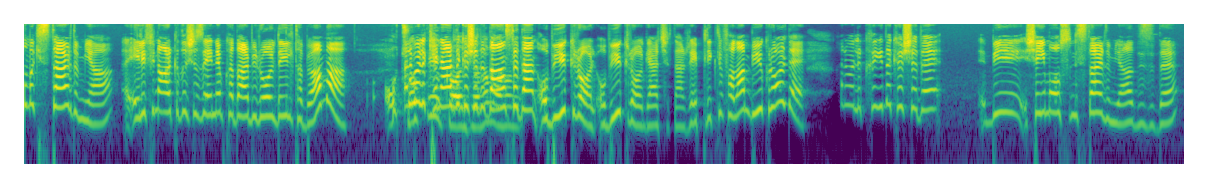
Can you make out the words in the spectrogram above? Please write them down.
olmak isterdim ya. Elif'in arkadaşı Zeynep kadar bir rol değil tabii ama O çok Hani böyle kenarda köşede dans onun. eden o büyük rol. O büyük rol gerçekten. Replikli falan büyük rol de. Hani böyle kıyıda köşede bir şeyim olsun isterdim ya dizide.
